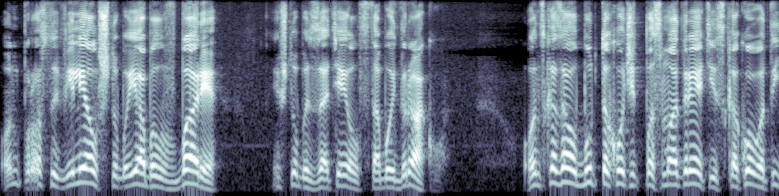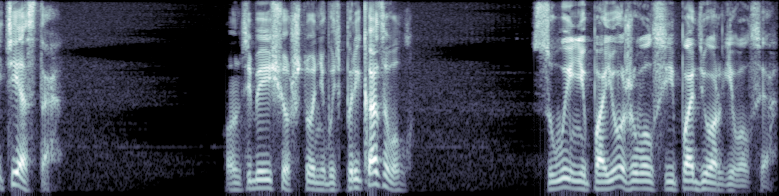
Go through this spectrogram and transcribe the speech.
Он просто велел, чтобы я был в баре и чтобы затеял с тобой драку. Он сказал, будто хочет посмотреть, из какого ты теста. Он тебе еще что-нибудь приказывал? Суини поеживался и подергивался.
